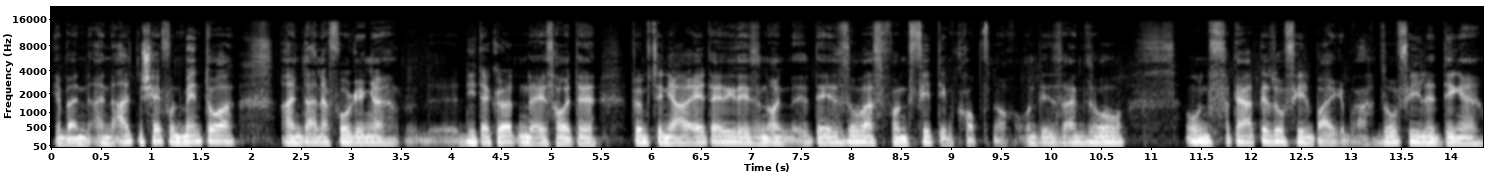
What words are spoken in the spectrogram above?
Ich habe einen, einen alten Chef und Mentor, einen deiner Vorgänger, Dieter Körten, der ist heute 15 Jahre älter, der ist, neun, der ist sowas von fit im Kopf noch. Und ist ein so, und der hat mir so viel beigebracht, so viele Dinge,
